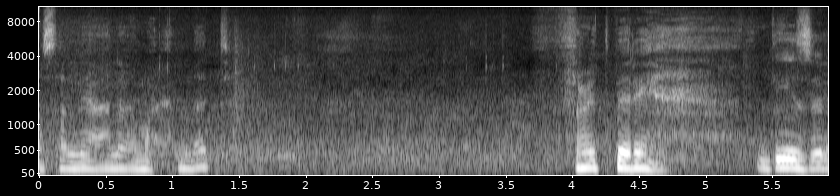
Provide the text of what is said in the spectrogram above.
اللهم صل على محمد. فريدبري ديزل.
